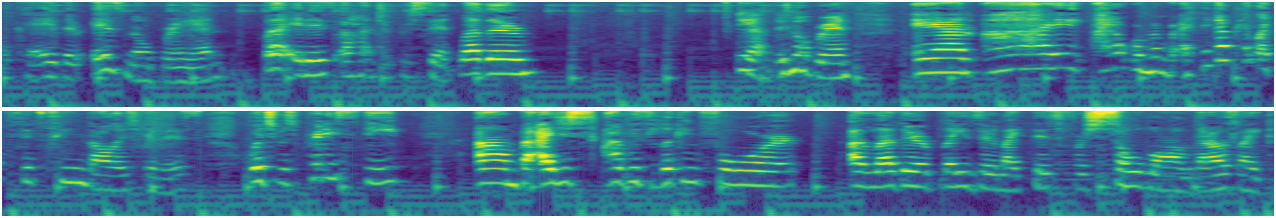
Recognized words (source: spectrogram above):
Okay, there is no brand, but it is 100% leather. Yeah, there's no brand and I I don't remember. I think I paid like fifteen dollars for this, which was pretty steep. Um, but I just I was looking for a leather blazer like this for so long that I was like,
